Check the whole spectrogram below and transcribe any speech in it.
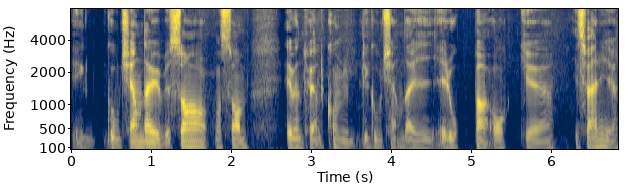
är godkända i USA och som eventuellt kommer bli godkända i Europa och eh, i Sverige.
